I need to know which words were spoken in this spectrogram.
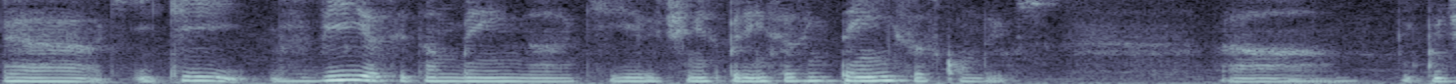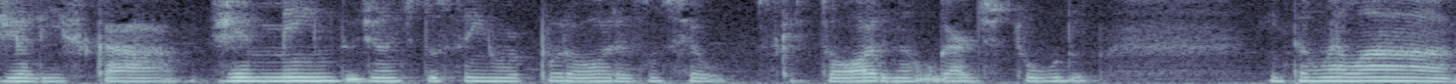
É, e que via-se também né, que ele tinha experiências intensas com Deus. Ah, e podia ali ficar gemendo diante do Senhor por horas no seu escritório, no lugar de estudo. Então ela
